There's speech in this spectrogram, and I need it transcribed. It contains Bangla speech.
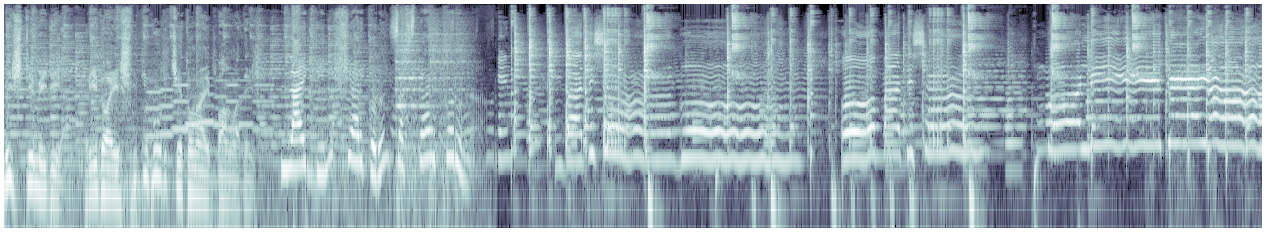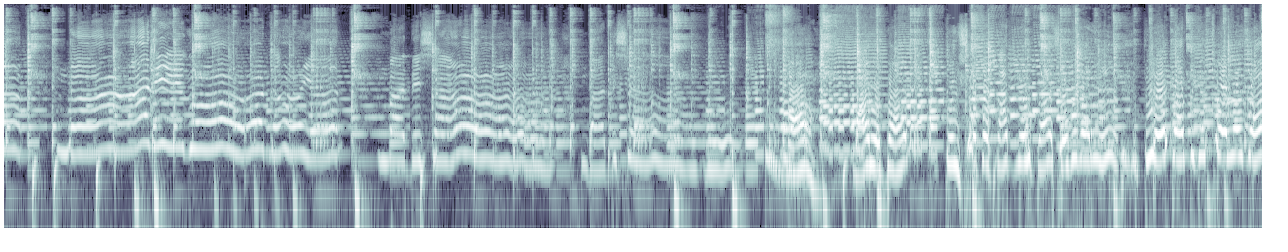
মিষ্টি মিডিয়া হৃদয়ে সুখীপুর চেতনায় বাংলাদেশ। লাইক দিন শেয়ার করুন সাবস্ক্রাইব করুন। বাদশাহ গো ও বাদশাহ বলে বাদশাহ বাদশাহ গো। মা মার ওপর তুই শত কাঁদলেও কাজ হবে না রে। তুই এখান থেকে চলে যা।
